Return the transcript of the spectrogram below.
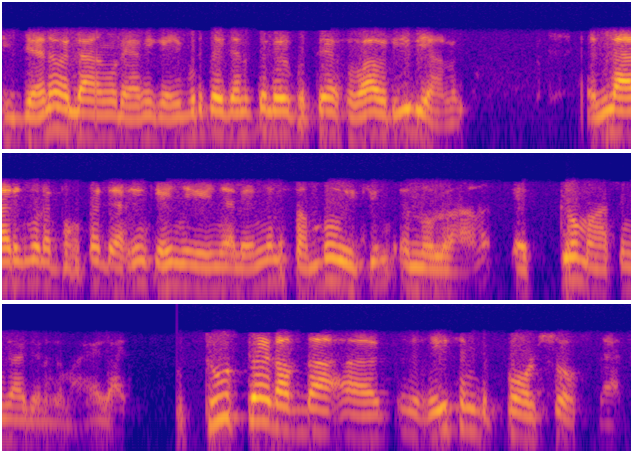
ഈ ജനമെല്ലാം കൂടെ ഇറങ്ങി ഇവിടുത്തെ ജനത്തിന്റെ ഒരു പ്രത്യേക സ്വഭാവ രീതിയാണ്. എല്ലാവരും കൂടെ പുറത്തോട്ട് ഇറങ്ങി കഴിഞ്ഞു കഴിഞ്ഞാൽ എങ്ങനെ സംഭവിക്കും എന്നുള്ളതാണ് ഏറ്റവും ആശങ്കാജനകമായ കാര്യം. Two third of the recent poll shows that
